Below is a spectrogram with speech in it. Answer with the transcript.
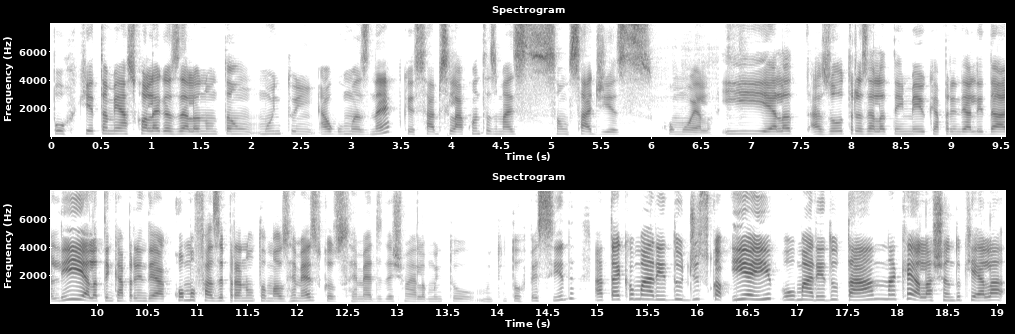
porque também as colegas dela não estão muito em algumas, né? Porque sabe-se lá quantas mais são sadias como ela. E ela, as outras, ela tem meio que aprender a lidar ali, ela tem que aprender a como fazer para não tomar os remédios, porque os remédios deixam ela muito muito entorpecida, até que o marido descobre. E aí o marido tá naquela achando que ela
